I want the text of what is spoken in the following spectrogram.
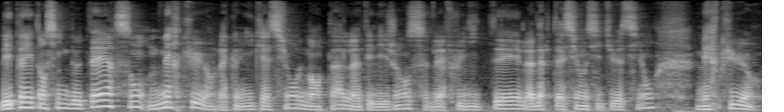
Les planètes en signe de terre sont Mercure, la communication, le mental, l'intelligence, la fluidité, l'adaptation aux situations. Mercure,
